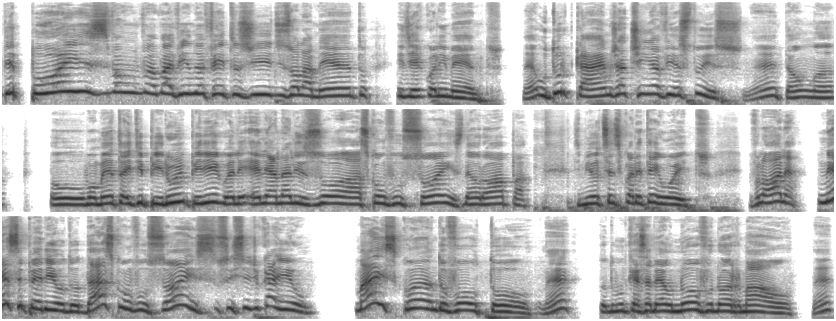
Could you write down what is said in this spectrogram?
depois vão, vai vindo efeitos de, de isolamento e de recolhimento. Né? O Durkheim já tinha visto isso. Né? Então, uh, o momento aí de perigo, ele, ele analisou as convulsões na Europa de 1848. Ele falou: olha, nesse período das convulsões, o suicídio caiu. Mas quando voltou, né? Todo mundo quer saber é o novo normal, né?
